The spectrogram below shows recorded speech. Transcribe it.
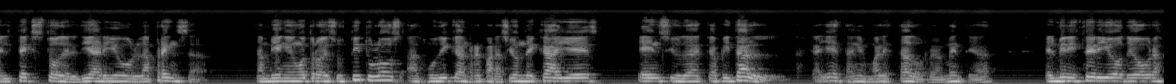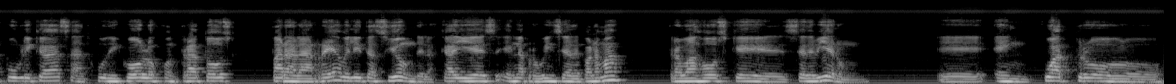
el texto del diario La Prensa. También en otro de sus títulos adjudican reparación de calles en Ciudad Capital. Las calles están en mal estado realmente. ¿eh? El Ministerio de Obras Públicas adjudicó los contratos para la rehabilitación de las calles en la provincia de Panamá, trabajos que se debieron eh, en cuatro,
